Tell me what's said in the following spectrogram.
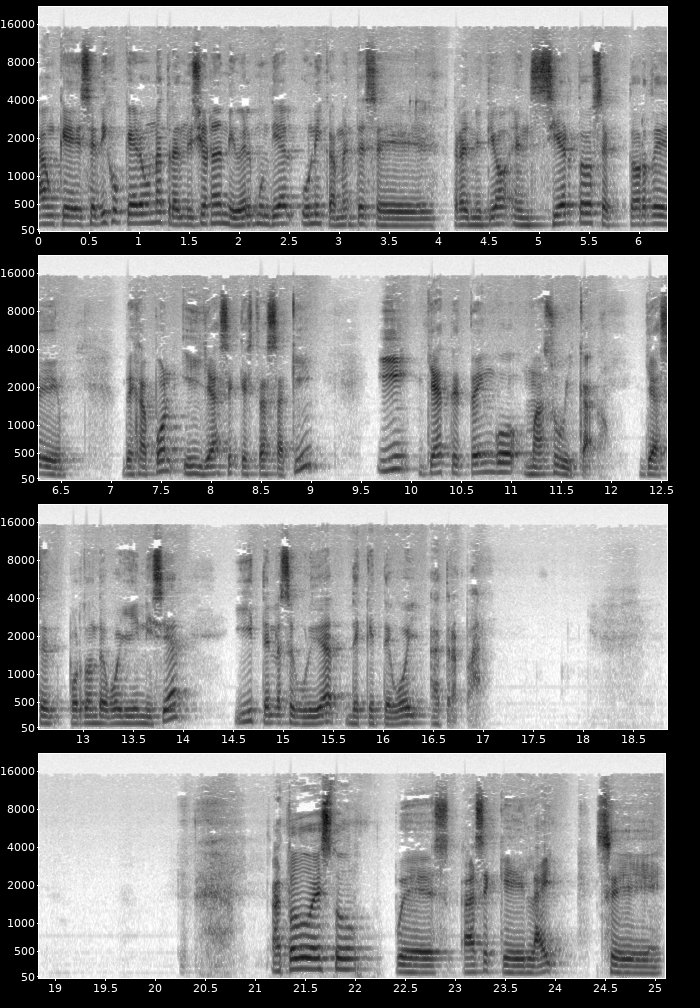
aunque se dijo que era una transmisión a nivel mundial, únicamente se transmitió en cierto sector de, de Japón y ya sé que estás aquí y ya te tengo más ubicado. Ya sé por dónde voy a iniciar y ten la seguridad de que te voy a atrapar. A todo esto, pues hace que Light se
